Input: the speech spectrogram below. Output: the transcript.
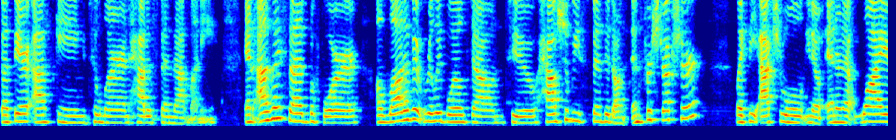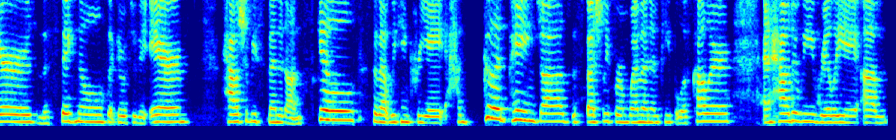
that they're asking to learn how to spend that money. And as I said before, a lot of it really boils down to how should we spend it on infrastructure, like the actual, you know, internet wires and the signals that go through the air. How should we spend it on skills so that we can create good paying jobs, especially for women and people of color? And how do we really um,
